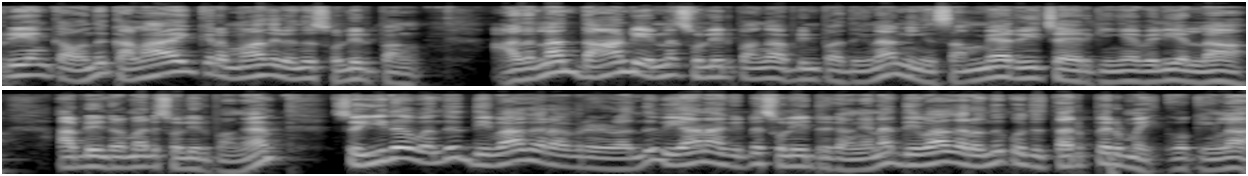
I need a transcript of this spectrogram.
பிரியங்கா வந்து கலாய்க்கிற மாதிரி வந்து சொல்லியிருப்பாங்க அதெல்லாம் தாண்டி என்ன சொல்லியிருப்பாங்க அப்படின்னு பார்த்தீங்கன்னா நீங்கள் செம்மையாக ரீச் ஆகிருக்கீங்க வெளியெல்லாம் அப்படின்ற மாதிரி சொல்லியிருப்பாங்க ஸோ இதை வந்து திவாகர் அவர்கள் வந்து வியானா கிட்ட சொல்லிட்டு இருக்காங்க ஏன்னா திவாகர் வந்து கொஞ்சம் தற்பெருமை ஓகேங்களா?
